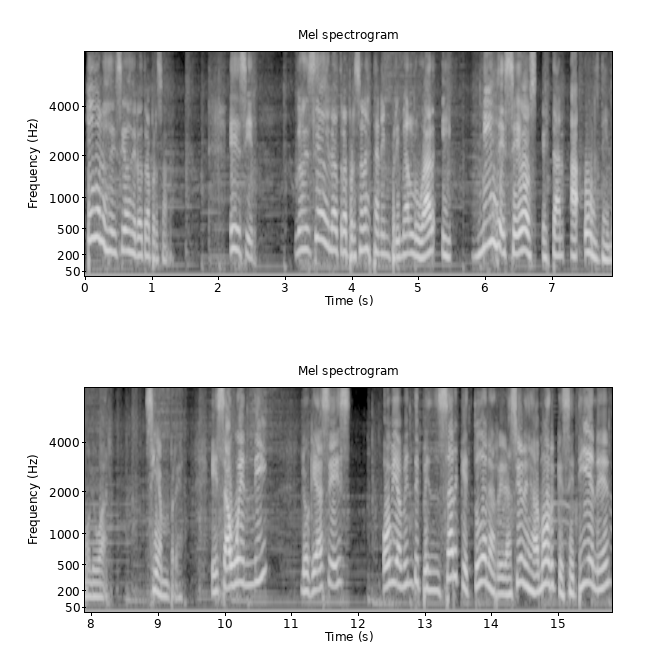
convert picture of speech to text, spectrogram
todos los deseos de la otra persona? Es decir, los deseos de la otra persona están en primer lugar y mis deseos están a último lugar. Siempre. Esa Wendy lo que hace es, obviamente, pensar que todas las relaciones de amor que se tienen,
